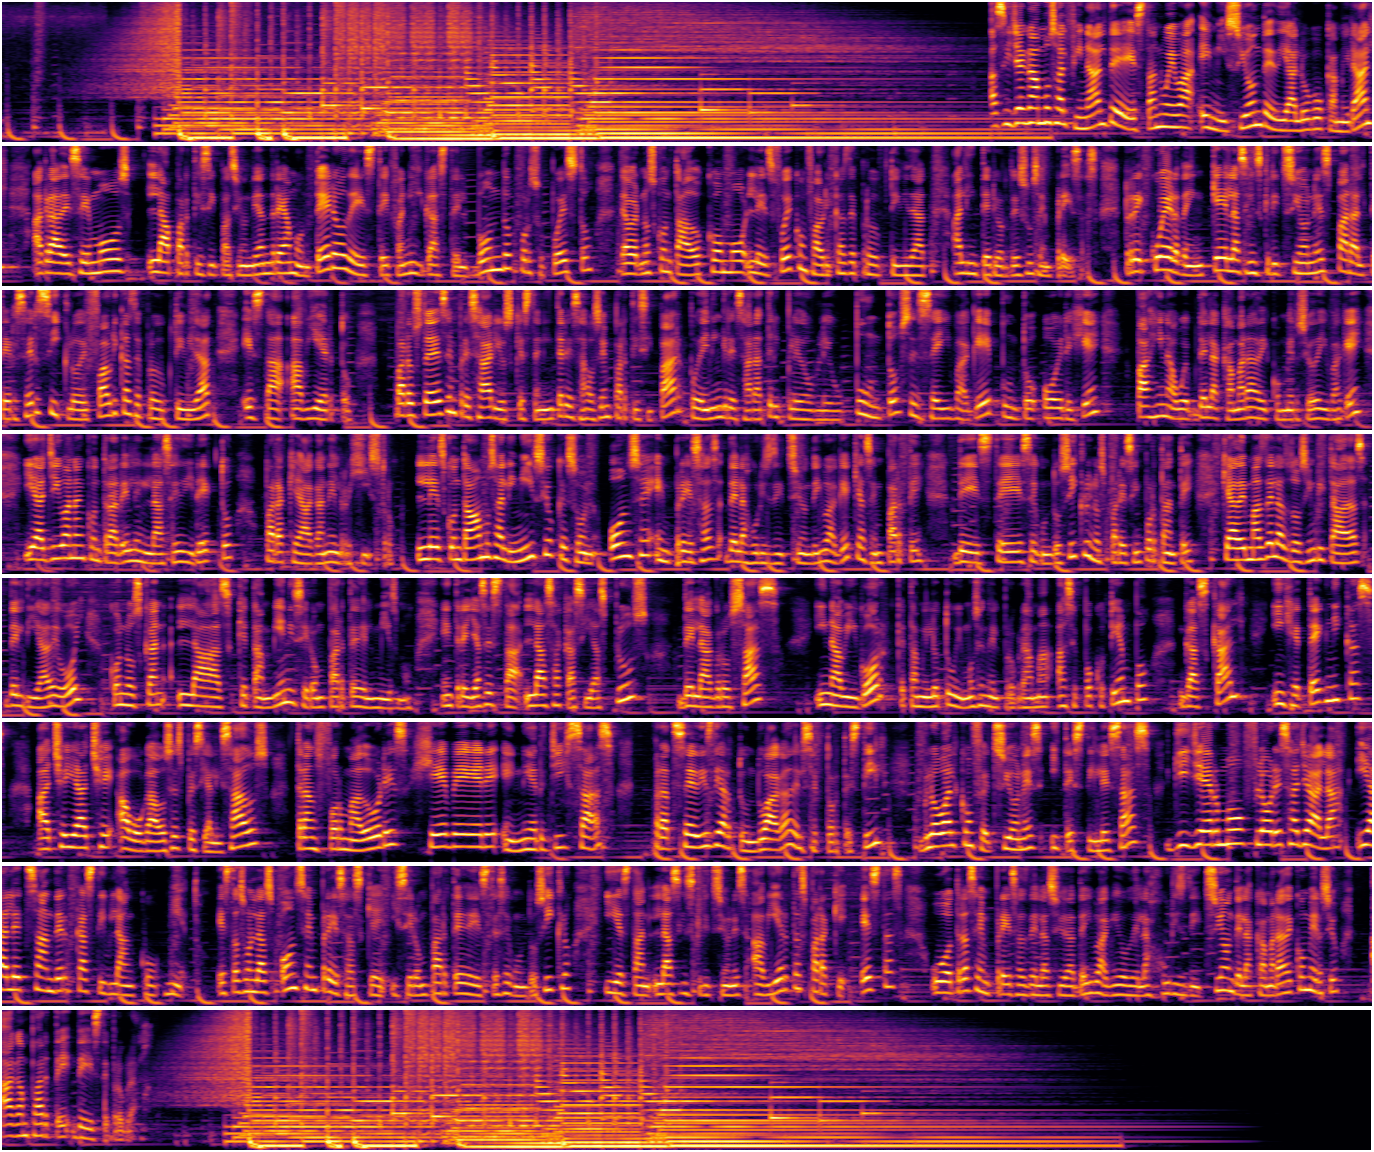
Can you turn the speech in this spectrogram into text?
Así llegamos al final de esta nueva emisión de Diálogo Cameral. Agradecemos la participación de Andrea Montero, de Stephanie Gastelbondo, por supuesto, de habernos contado cómo les fue con fábricas de productividad al interior de sus empresas. Recuerden que las inscripciones para el tercer ciclo de fábricas de productividad está abierto. Para ustedes empresarios que estén interesados en participar, pueden ingresar a www.ccibag.org página web de la Cámara de Comercio de Ibagué y allí van a encontrar el enlace directo para que hagan el registro. Les contábamos al inicio que son 11 empresas de la jurisdicción de Ibagué que hacen parte de este segundo ciclo y nos parece importante que además de las dos invitadas del día de hoy conozcan las que también hicieron parte del mismo. Entre ellas está Las Acacias Plus, del AgroSAS, y Navigor, que también lo tuvimos en el programa hace poco tiempo, Gascal, Ingetécnicas, HH Abogados Especializados, Transformadores, GBR Energy SAS, Pratsedis de Artunduaga del sector textil, Global Confecciones y Textiles SAS, Guillermo Flores Ayala y Alexander Castiblanco Nieto. Estas son las 11 empresas que hicieron parte de este segundo ciclo y están las inscripciones abiertas para que estas u otras empresas de la ciudad de Ibagué o de la jurisdicción de la Cámara de Comercio hagan parte de este programa.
